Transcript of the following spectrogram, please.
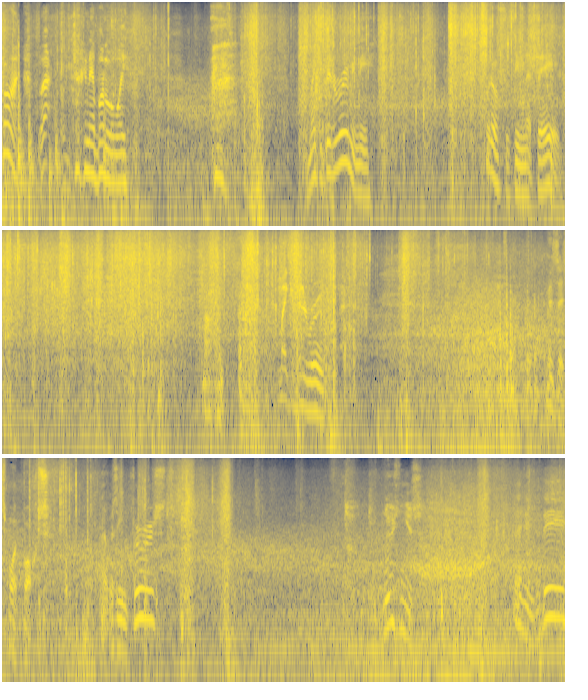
Right, that, we're chucking our bottle away. Make a bit of room in here. What else is in that bag? Nothing. Make a bit of room. Where's that white box? That was in first. Keep losing yours. That into there.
